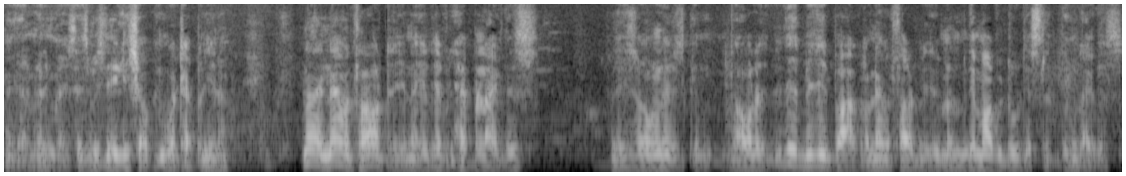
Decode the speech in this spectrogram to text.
Yeah, very nice. It's really shocking what happened, you know. No, I never thought, you know, it would happen like this. It's only, always, this busy park. I never thought they might do this thing like this.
